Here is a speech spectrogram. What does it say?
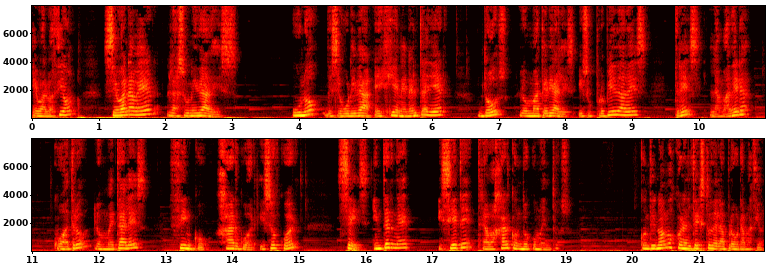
evaluación se van a ver las unidades. 1 de seguridad e higiene en el taller, 2 los materiales y sus propiedades, 3 la madera, 4 los metales, 5 hardware y software, 6 internet. Y 7 trabajar con documentos. Continuamos con el texto de la programación.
